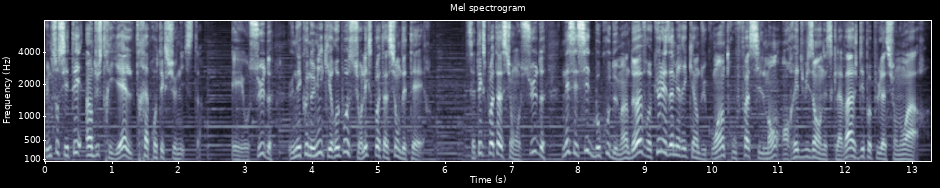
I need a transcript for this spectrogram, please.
une société industrielle très protectionniste. Et au sud, une économie qui repose sur l'exploitation des terres. Cette exploitation au sud nécessite beaucoup de main-d'œuvre que les Américains du coin trouvent facilement en réduisant en esclavage des populations noires.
